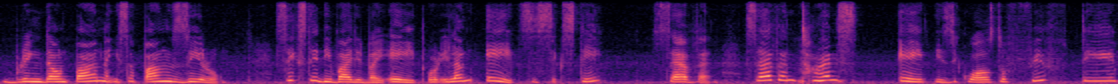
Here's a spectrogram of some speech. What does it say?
Bring down pa ng isa pang 0. 60 divided by 8 or ilang 8 is 60? 7. 7 times 8 is equals to 50,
